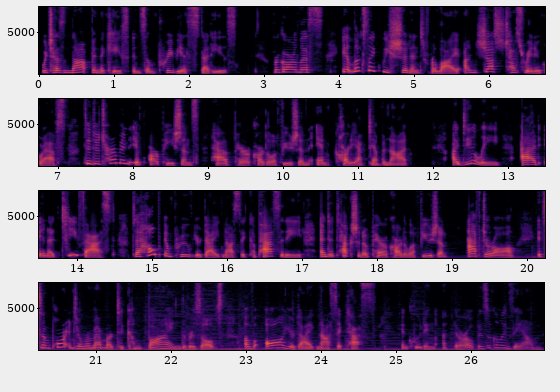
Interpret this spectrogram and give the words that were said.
which has not been the case in some previous studies. Regardless, it looks like we shouldn't rely on just chest radiographs to determine if our patients have pericardial effusion and cardiac tamponade. Ideally, add in a TFAST to help improve your diagnostic capacity and detection of pericardial effusion. After all, it's important to remember to combine the results of all your diagnostic tests, including a thorough physical exam,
